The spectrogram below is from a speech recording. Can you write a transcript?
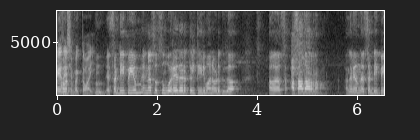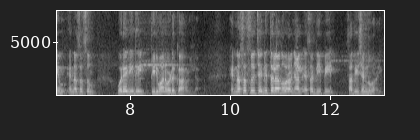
ഏകദേശം വ്യക്തമായി. എസ് എൻ ഡി പിയും എൻ എസ് എസും ഒരേ തരത്തിൽ തീരുമാനമെടുക്കുക അസാധാരണമാണ്. അങ്ങനെയൊന്നും എസ് എൻ ഡി പിയും എൻ എസ് എസും ഒരേ രീതിയിൽ തീരുമാനമെടുക്കാറില്ല. എൻ എസ് എസ് ചെന്നിത്തല എന്ന് പറഞ്ഞാൽ S N D P Satheesan എന്ന് പറയും.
